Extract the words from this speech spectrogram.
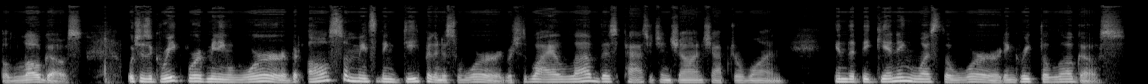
the logos, which is a Greek word meaning word, but also means something deeper than just word, which is why I love this passage in John chapter 1. In the beginning was the word, in Greek, the logos.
